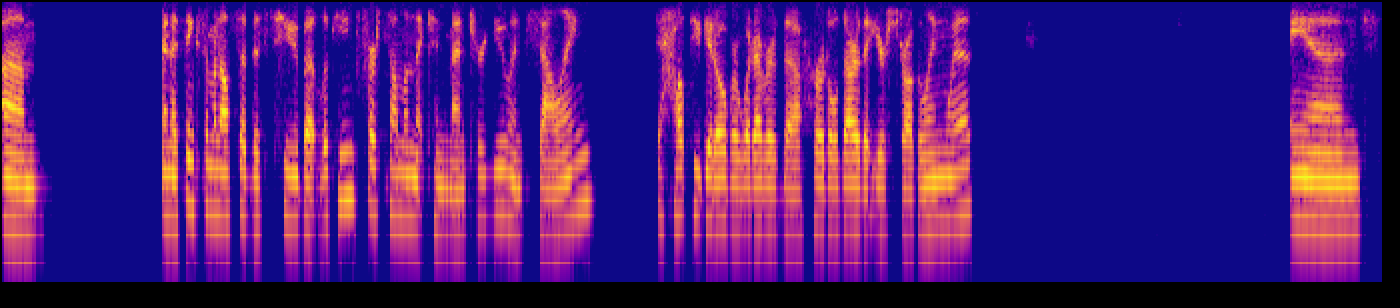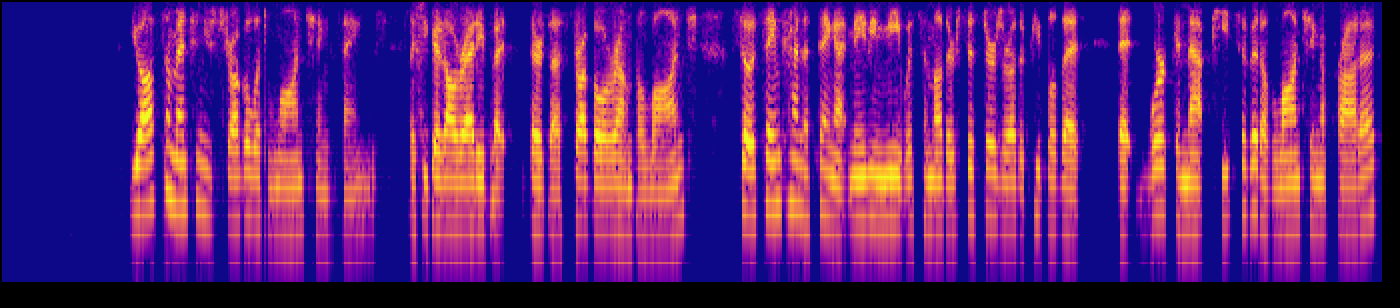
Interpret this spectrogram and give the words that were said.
Um, and I think someone else said this too, but looking for someone that can mentor you in selling to help you get over whatever the hurdles are that you're struggling with. And you also mentioned you struggle with launching things, like you get all ready, but there's a struggle around the launch. So same kind of thing. I maybe meet with some other sisters or other people that that work in that piece of it of launching a product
